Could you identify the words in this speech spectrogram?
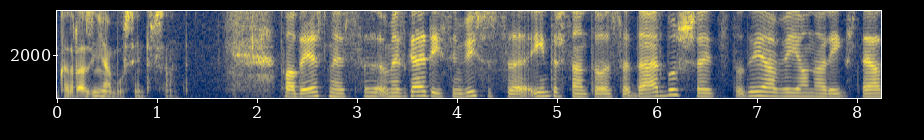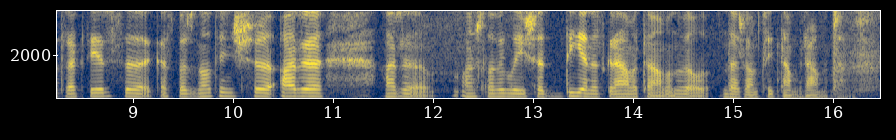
katrā ziņā būs interesanti. Paldies! Mēs, mēs gaidīsim visus eh, interesantos darbus. Šeit studijā bija jaunā Rīgas teātra aktieris eh, Kaspars Notiņš eh, ar, ar Anšla Viglīša dienas grāmatām un vēl dažām citām grāmatām.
